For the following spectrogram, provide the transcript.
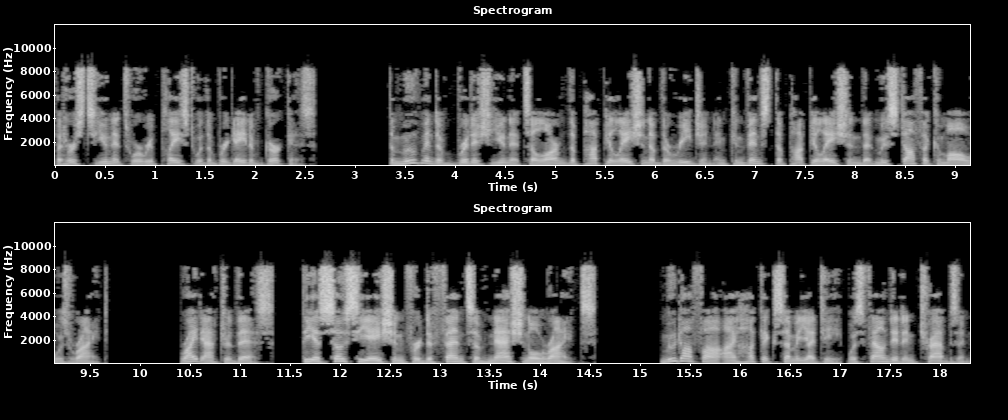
but Hurst's units were replaced with a brigade of Gurkhas. The movement of British units alarmed the population of the region and convinced the population that Mustafa Kemal was right. Right after this, the Association for Defense of National Rights Mudafa-i Hukuk Cemiyeti was founded in Trabzon,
